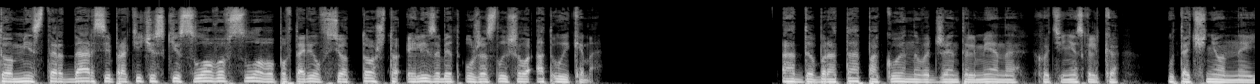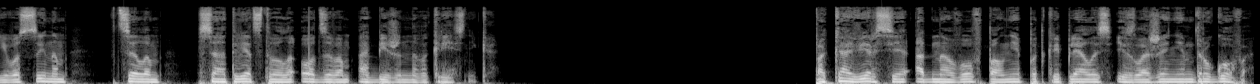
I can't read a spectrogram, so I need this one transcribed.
то мистер Дарси практически слово в слово повторил все то, что Элизабет уже слышала от Уикема. А доброта покойного джентльмена, хоть и несколько уточненная его сыном, в целом соответствовала отзывам обиженного крестника. Пока версия одного вполне подкреплялась изложением другого.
